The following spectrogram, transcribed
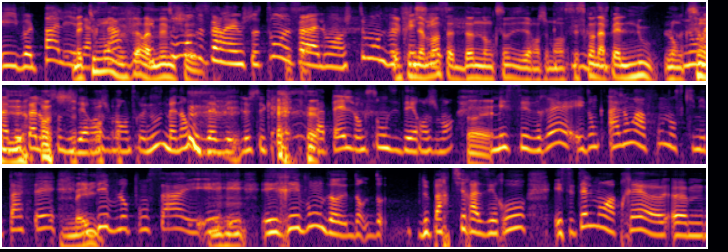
et ils veulent pas aller Mais vers tout le monde veut faire la même tout le monde chose. veut faire la même chose, tout le monde veut faire la louange, tout le monde veut Et prêcher. finalement, ça te donne l'onction du dérangement. C'est ce qu'on appelle, nous, l'onction on du appelle ça l'onction dérangement. du dérangement entre nous. Maintenant, vous avez le secret, ça s'appelle l'onction du dérangement. Ouais. Mais c'est vrai. Et donc, allons à fond dans ce qui n'est pas fait Mais et oui. développons ça et, et- Mhm. et- et rêvons de, de- de- de partir à zéro. Et c'est tellement après euh, euh,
